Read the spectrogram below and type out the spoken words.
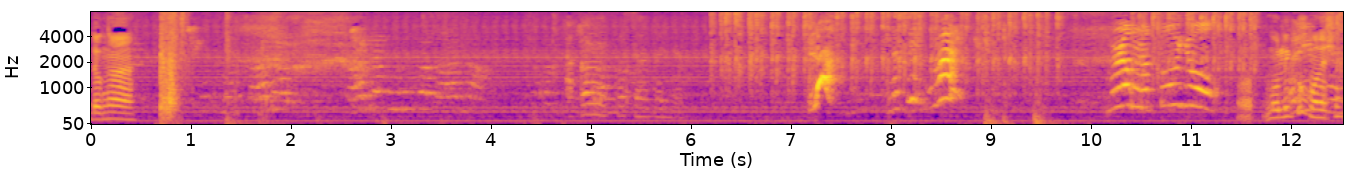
daw nga. Ako na po sa kanya. Ala, nasigma. Marang natuyo. Oh, mo na siya.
